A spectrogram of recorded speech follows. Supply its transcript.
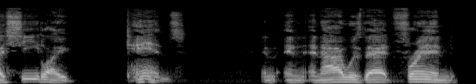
I see like cans and and and I was that friend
